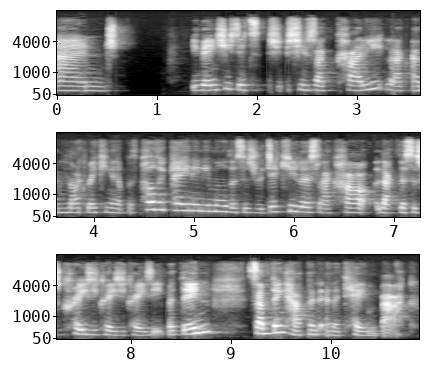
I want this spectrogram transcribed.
And eventually she, said, she, she's like, Kylie, like, I'm not waking up with pelvic pain anymore. This is ridiculous. Like, how, like, this is crazy, crazy, crazy. But then something happened and it came back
